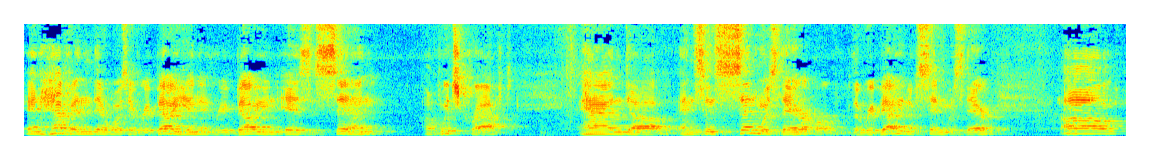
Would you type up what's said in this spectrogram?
in heaven, there was a rebellion, and rebellion is a sin of witchcraft. And, uh, and since sin was there, or the rebellion of sin was there, uh,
